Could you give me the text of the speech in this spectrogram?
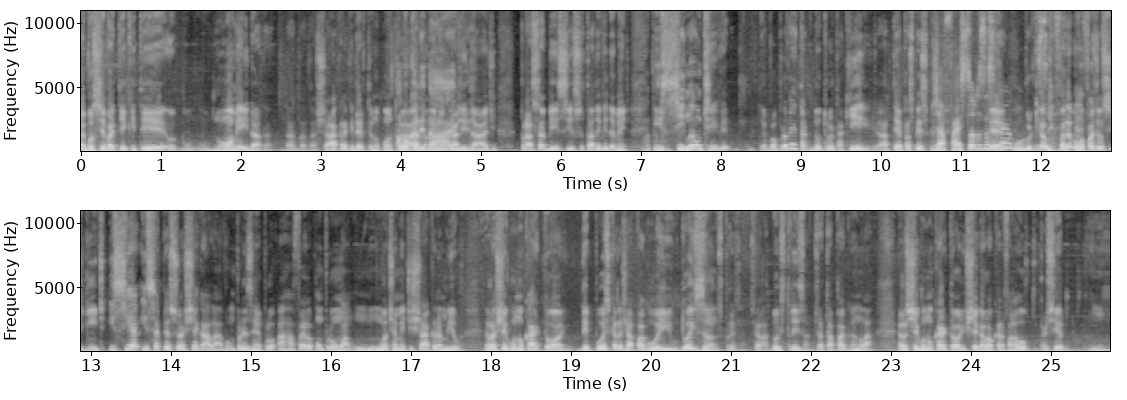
Aí você vai ter que ter o, o nome aí da, da, da, da, chácara, que deve ter no contrato, a localidade, a localidade para saber se isso está devidamente. Exatamente. E se não tiver. Eu vou aproveitar que o doutor está aqui, até para as pessoas. Já faz todas as é, perguntas. Porque eu, falei, eu vou fazer o seguinte: e se, a, e se a pessoa chegar lá? Vamos, por exemplo, a Rafaela comprou uma, um loteamento de chácara meu. Ela chegou no cartório, depois que ela já pagou aí dois anos, por exemplo, sei lá, dois, três anos, já está pagando lá. Ela chegou no cartório, chega lá, o cara fala: Ô, parceiro, não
